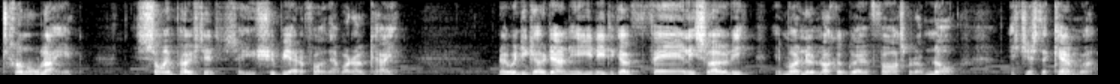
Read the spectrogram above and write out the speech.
Tunnel Lane. It's signposted, so you should be able to find that one okay. Now, when you go down here, you need to go fairly slowly. It might look like I'm going fast, but I'm not. It's just the camera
